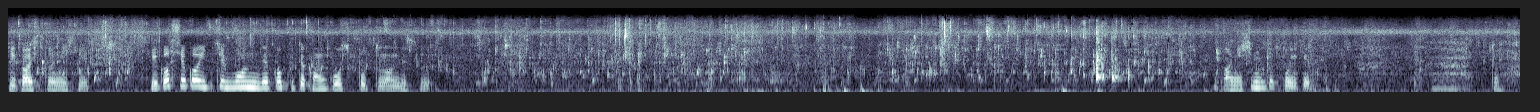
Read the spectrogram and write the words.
東と西東が一番でかくて観光スポットなんです。あ西も結構行ける。えーっと。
